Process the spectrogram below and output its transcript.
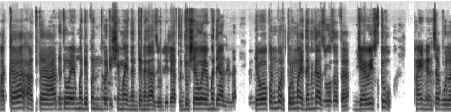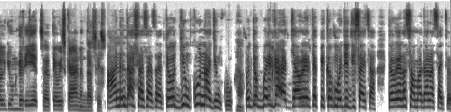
अक्का आता आदत वयामध्ये पण बरीचशी मैदान त्यानं गाजवलेली आता दुसऱ्या वयामध्ये आलेला तेव्हा पण भरपूर मैदान गाजवत होता. ज्यावेळेस तो फायनलचा गुलाल घेऊन घरी यायचा त्यावेळेस काय आनंद असायचा? आनंद असा असायचा तो जिंकू ना जिंकू हा. पण तो बैलगा ज्या वेळेला त्या पिकअपमध्ये दिसायचा त्यावेळेला समाधान असायचं.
